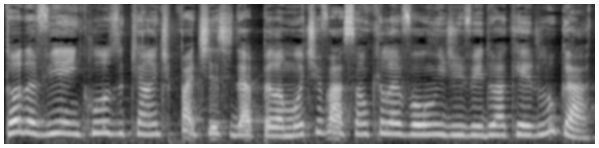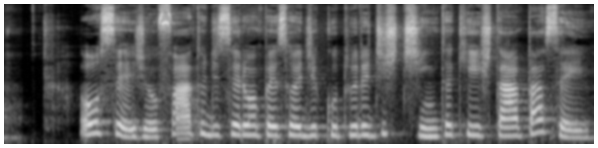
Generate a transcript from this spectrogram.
Todavia, é incluso que a antipatia se dá pela motivação que levou o indivíduo àquele lugar, ou seja, o fato de ser uma pessoa de cultura distinta que está a passeio.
